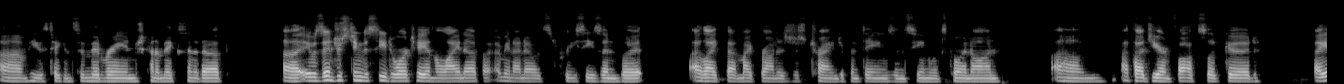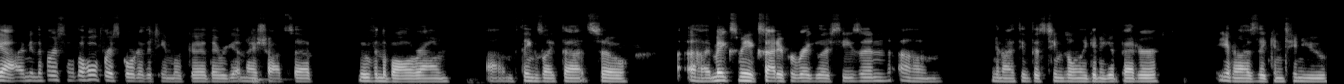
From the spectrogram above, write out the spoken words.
Um, he was taking some mid range, kind of mixing it up. Uh, it was interesting to see Duarte in the lineup. I mean, I know it's preseason, but I like that Mike Brown is just trying different things and seeing what's going on. Um, I thought De'Aaron Fox looked good. But yeah, I mean, the first, the whole first quarter, the team looked good. They were getting nice shots up, moving the ball around, um, things like that. So uh, it makes me excited for regular season. Um, you know, I think this team's only going to get better, you know, as they continue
